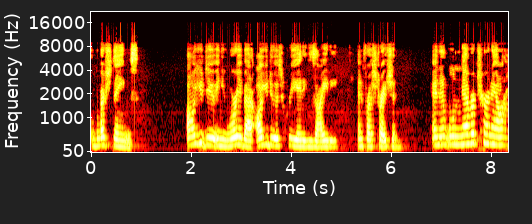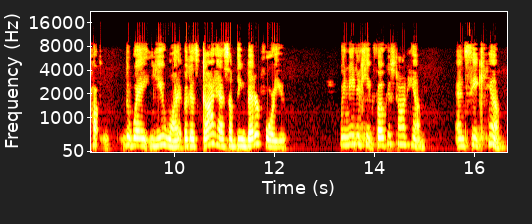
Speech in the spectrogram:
rush things, all you do and you worry about it, all you do is create anxiety and frustration and it will never turn out the way you want it because God has something better for you. We need to keep focused on Him and seek Him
